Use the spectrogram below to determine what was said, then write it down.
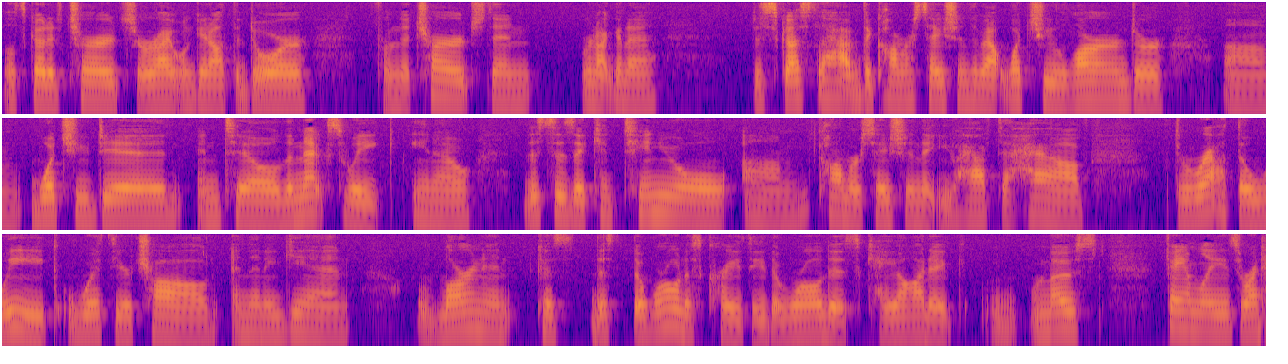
let's go to church, or right when we get out the door from the church, then we're not going to discuss to have the conversations about what you learned or um, what you did until the next week. You know, this is a continual um, conversation that you have to have throughout the week with your child, and then again, learning because the world is crazy. The world is chaotic. Most families right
